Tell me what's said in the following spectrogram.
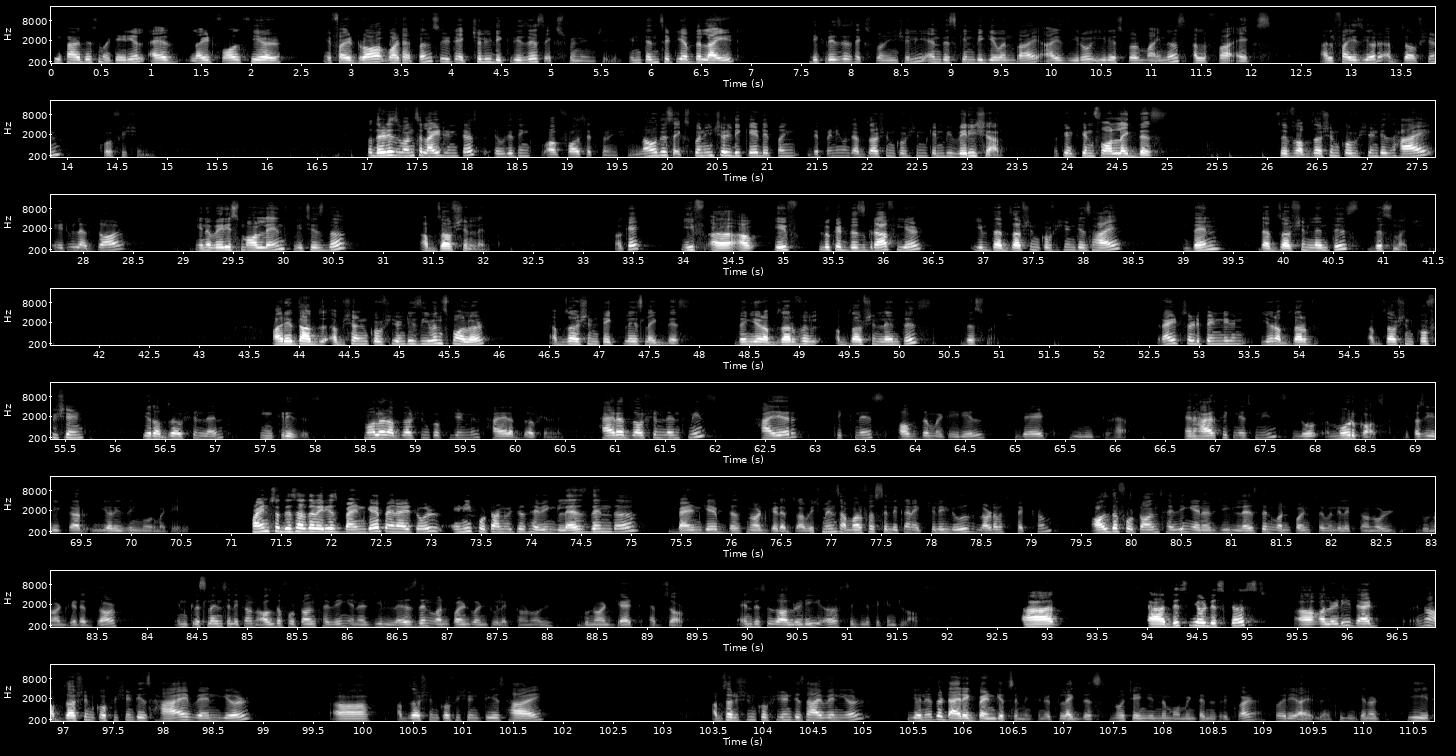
see if I have this material as light falls here if I draw what happens it actually decreases exponentially intensity of the light decreases exponentially and this can be given by I 0 e raised to power minus alpha x alpha is your absorption coefficient. So, that is once the light enters everything falls exponential. Now, this exponential decay depend, depending on the absorption coefficient can be very sharp okay it can fall like this. So, if absorption coefficient is high it will absorb in a very small length which is the absorption length. Okay. If, uh, uh, if look at this graph here, if the absorption coefficient is high, then the absorption length is this much or if the absorption coefficient is even smaller, absorption take place like this, then your absorption length is this much, right. So, depending on your absorb absorption coefficient, your absorption length increases smaller absorption coefficient means higher absorption length. Higher absorption length means higher thickness of the material that you need to have and higher thickness means low, more cost because you require you are using more material. Fine. So, these are the various band gap and I told any photon which is having less than the band gap does not get absorbed which means amorphous silicon actually lose lot of spectrum all the photons having energy less than 1.7 electron volt do not get absorbed in crystalline silicon all the photons having energy less than 1.12 electron volt do not get absorbed and this is already a significant loss. Uh, uh, this we have discussed uh, already that you know absorption coefficient is high when your absorption coefficient is high. Absorption coefficient is high when your you know the direct band gap semiconductor like this. No change in the momentum is required. Sorry I, I think you cannot see it.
